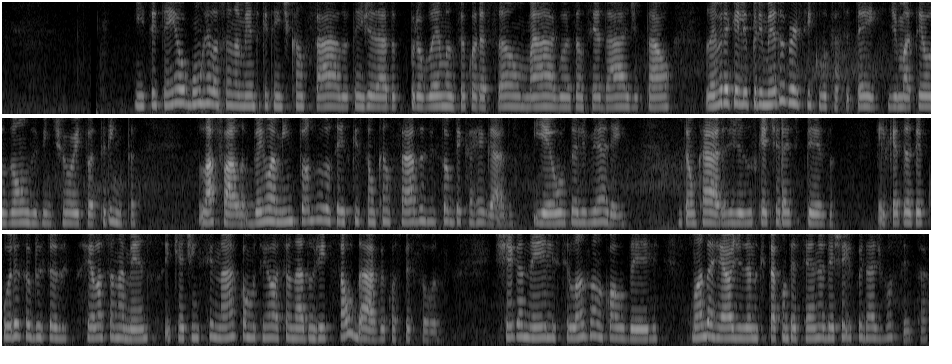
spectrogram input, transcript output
E se tem algum relacionamento que tem te cansado, tem gerado problemas no seu coração, mágoas, ansiedade e tal, Lembra aquele primeiro versículo que eu citei, de Mateus 11, 28 a 30? Lá fala: Venham a mim todos vocês que estão cansados e sobrecarregados, e eu os aliviarei. Então, cara, Jesus quer tirar esse peso. Ele quer trazer cura sobre os seus relacionamentos e quer te ensinar como se relacionar de um jeito saudável com as pessoas. Chega nele, se lança no colo dele, manda real dizendo o que está acontecendo e deixa ele cuidar de você, tá?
